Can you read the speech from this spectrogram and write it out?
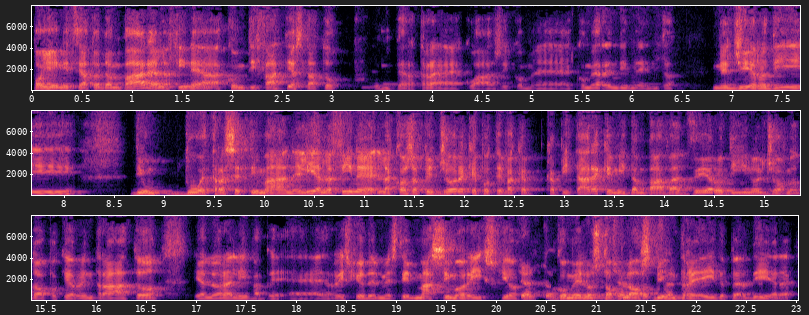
poi ha iniziato a dampare, alla fine a conti fatti è stato un per tre quasi come, come rendimento nel giro di, di un, due o tre settimane. Lì alla fine la cosa peggiore che poteva cap- capitare è che mi dampava a zero Dino il giorno dopo che ero entrato e allora lì vabbè è il rischio del mestiere, il massimo rischio, certo, come lo stop certo, loss certo. di un certo. trade per dire.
